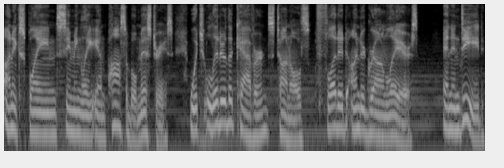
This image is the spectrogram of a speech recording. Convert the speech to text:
Unexplained, seemingly impossible mysteries which litter the caverns, tunnels, flooded underground layers, and indeed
